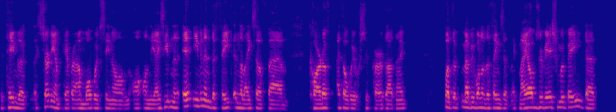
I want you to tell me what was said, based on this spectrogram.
The team look like certainly on paper and what we've seen on on, on the ice, even in, even in defeat in the likes of um, Cardiff, I thought we were superb that night. But the, maybe one of the things that like my observation would be that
